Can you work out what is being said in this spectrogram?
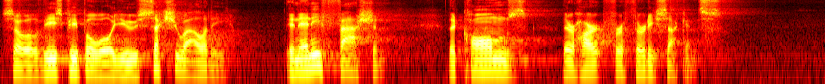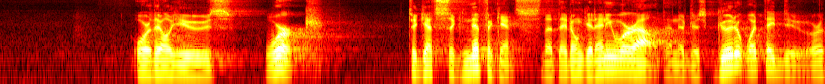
So these people will use sexuality in any fashion that calms their heart for 30 seconds. Or they'll use work to get significance that they don't get anywhere else and they're just good at what they do. Or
